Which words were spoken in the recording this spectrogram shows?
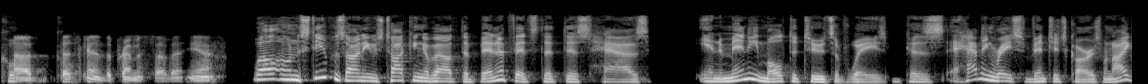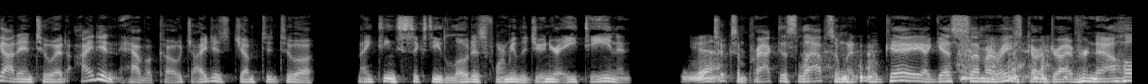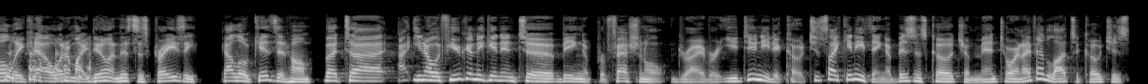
Cool. uh, cool. that's kind of the premise of it. Yeah. Well, when Steve was on, he was talking about the benefits that this has in many multitudes of ways. Because having raced vintage cars, when I got into it, I didn't have a coach. I just jumped into a 1960 Lotus Formula Junior 18 and Yeah. took some practice laps and went, okay, I guess I'm a race car driver now. Holy cow, what am I doing? This is crazy. Got little kids at home. But, uh, I- you know, if you're going to get into being a professional driver, you do need a coach. It's like anything, a business coach, a mentor. And I've had lots of coaches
